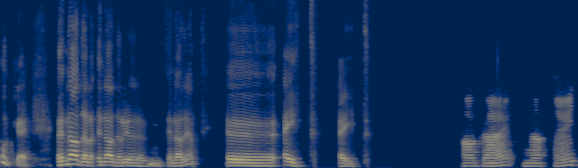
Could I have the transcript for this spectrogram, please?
okay another another um, another uh, eight eight Okay. No, eight.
